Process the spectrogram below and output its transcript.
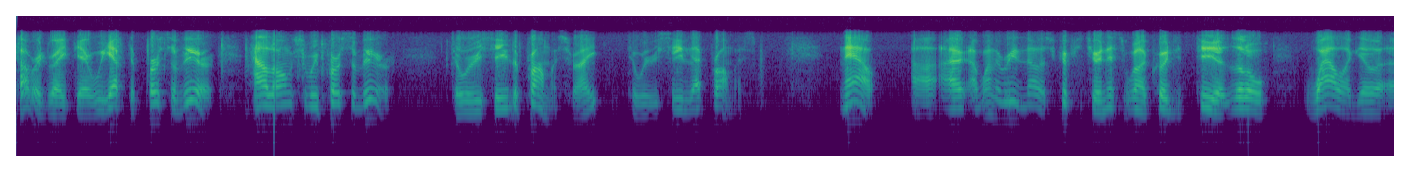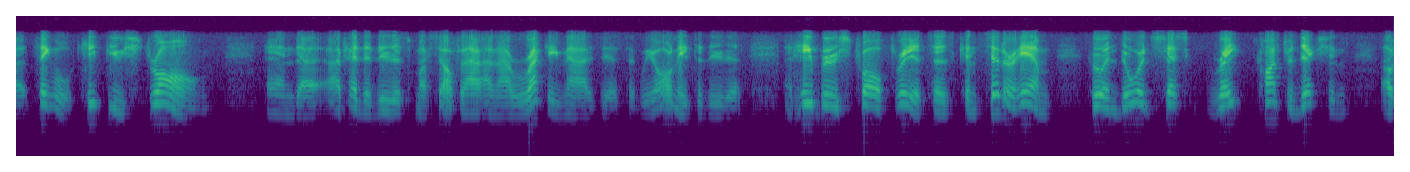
covered right there. We have to persevere. How long should we persevere? Till we receive the promise, right? Till we receive that promise. Now, uh, I, I want to read another scripture, and this is one I quoted to you a little while ago. A thing will keep you strong, and uh, I've had to do this myself, and I, and I recognize this that we all need to do this. In Hebrews 12:3, it says, "Consider him who endured such great contradiction of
